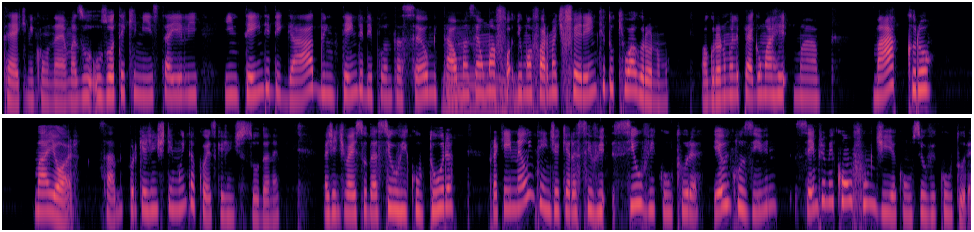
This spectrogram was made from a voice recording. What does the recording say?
técnico, né? Mas o, o zootecnista ele entende de gado, entende de plantação e tal, mas é uma de Hum. uma forma diferente do que o agrônomo. O agrônomo ele pega uma, uma macro maior, sabe? Porque a gente tem muita coisa que a gente estuda, né? A gente vai estudar silvicultura. Para quem não entendia o que era silvi- silvicultura, eu inclusive sempre me confundia com silvicultura.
